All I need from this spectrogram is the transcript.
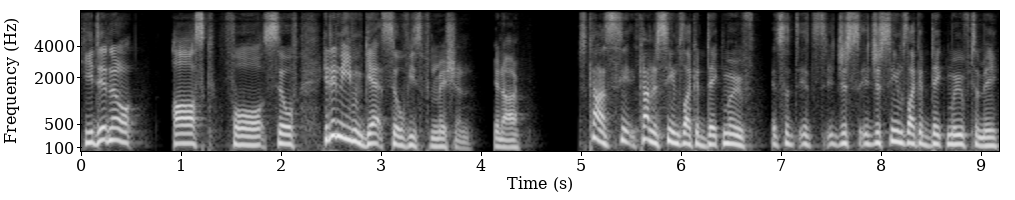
he did not ask for Sylph. He didn't even get Sylphie's permission, you know. It's kind of kind of seems like a dick move. It's a, it's it just it just seems like a dick move to me.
